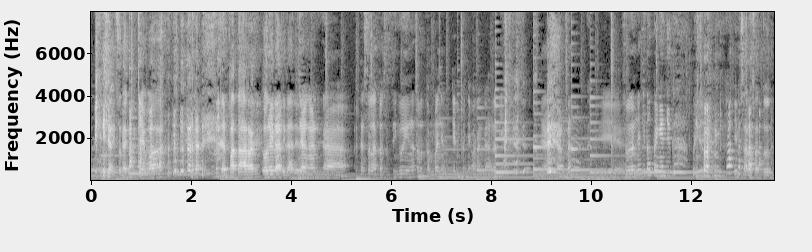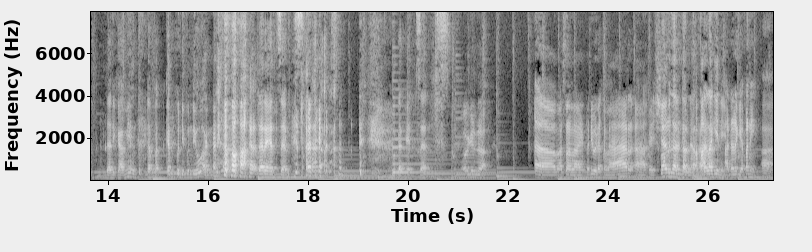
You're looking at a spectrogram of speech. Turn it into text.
yang sedang kecewa dan patah arang oh tidak tidak tidak Jangan eh, kesel atau tersinggung ingat teman-teman yang mungkin punya orang dalam ya. ya karena iya sebenarnya kita pengen juga punya Iya. orang dalam. ini salah satu dari kami untuk dapatkan pundi-pundi uang dari AdSense budak AdSense Oh gitu. Eh, masalah yang tadi udah kelar, eh, passion. Oh, bentar, bentar, bentar. Ada lagi nih. Ada lagi apa nih? ah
